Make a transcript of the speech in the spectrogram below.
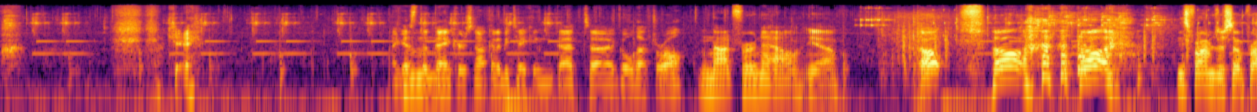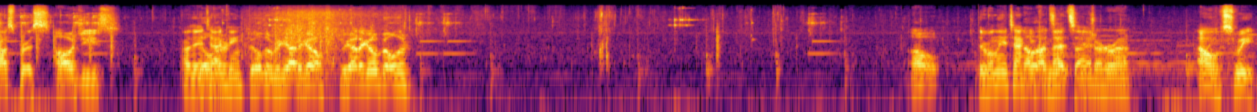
okay. I guess the Hmm. banker's not going to be taking that uh, gold after all. Not for now, yeah. Oh! Oh! oh! These farms are so prosperous. Oh, jeez. Are they Builder, attacking? Builder, we gotta go. We gotta go, Builder. Oh, They're only attacking no, from that it. They side. Turn around. Oh, sweet.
